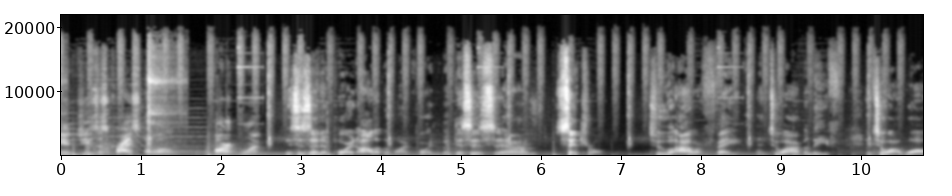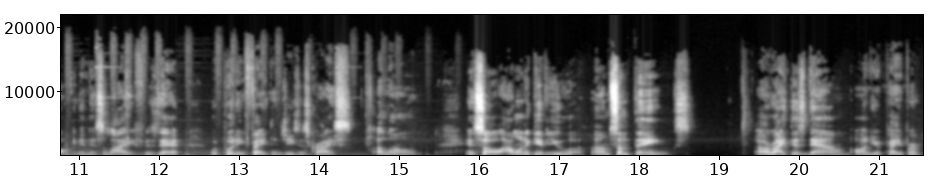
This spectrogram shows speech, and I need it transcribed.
in Jesus Christ Alone, Part 1. This is an important. All of them are important, but this is um, central to our faith and to our belief and to our walk in this life. Is that we're putting faith in Jesus Christ alone. And so I want to give you um, some things. Uh, write this down on your paper.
